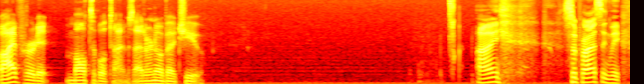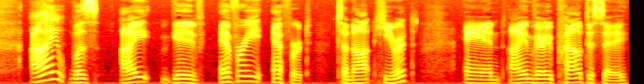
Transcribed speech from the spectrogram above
I've heard it multiple times. I don't know about you. I surprisingly I was I gave every effort to not hear it and I am very proud to say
